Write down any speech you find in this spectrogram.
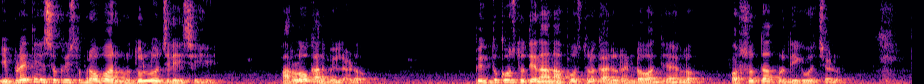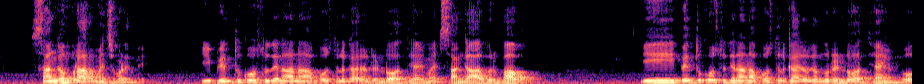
ఎప్పుడైతే యేసుక్రీస్తు ప్రభు వారు మృతుల్లోంచి లేచి పరలోకానికి వెళ్ళాడో పెంతుకోస్తు దినాన అపోస్తుల కార్యాలు రెండవ అధ్యాయంలో పరిశుద్ధాత్ముడు దిగి వచ్చాడు. సంఘం ప్రారంభించబడింది. ఈ పెంతుకోస్తు దినాన అపోస్తుల కార్యాలు రెండో అధ్యాయమే సంఘ ఆవిర్భావం. ఈ పెంతుకోస్తు దినాన అపోస్తుల కార్యాల గ్రంథం రెండో అధ్యాయంలో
